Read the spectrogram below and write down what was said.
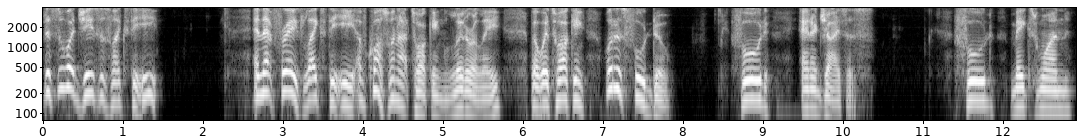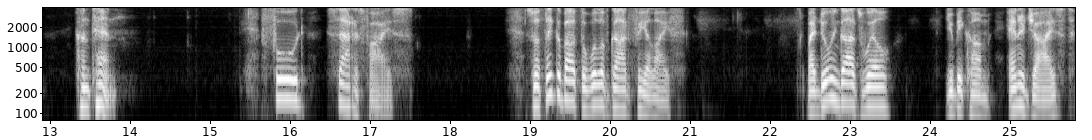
this is what Jesus likes to eat. And that phrase likes to eat, of course, we're not talking literally, but we're talking, what does food do? Food energizes. Food makes one content. Food satisfies. So think about the will of God for your life. By doing God's will, you become energized,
